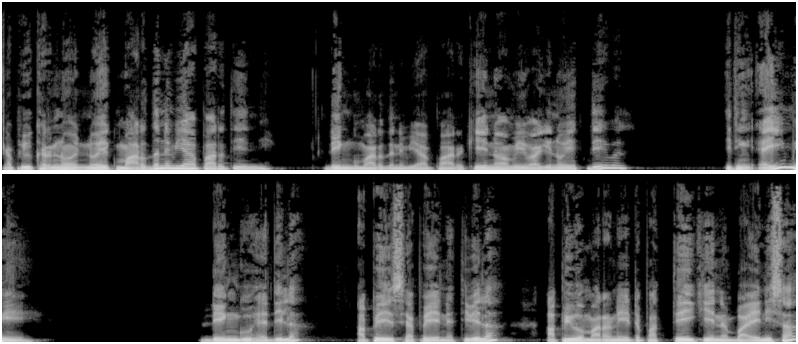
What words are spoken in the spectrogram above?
අපි කරන නොයෙක් මර්ධන ව්‍යාපාර තියෙන්නේ. ඩෙංගු මර්ධන ව්‍යාපාර කියනවා මේ වගේ නොයෙක් දේවල්. ඉතින් ඇයි මේ ඩෙංගු හැදිලා අපේ සැපේ නැති වෙලා අපිව මරණයට පත්වෙයි කියන බය නිසා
